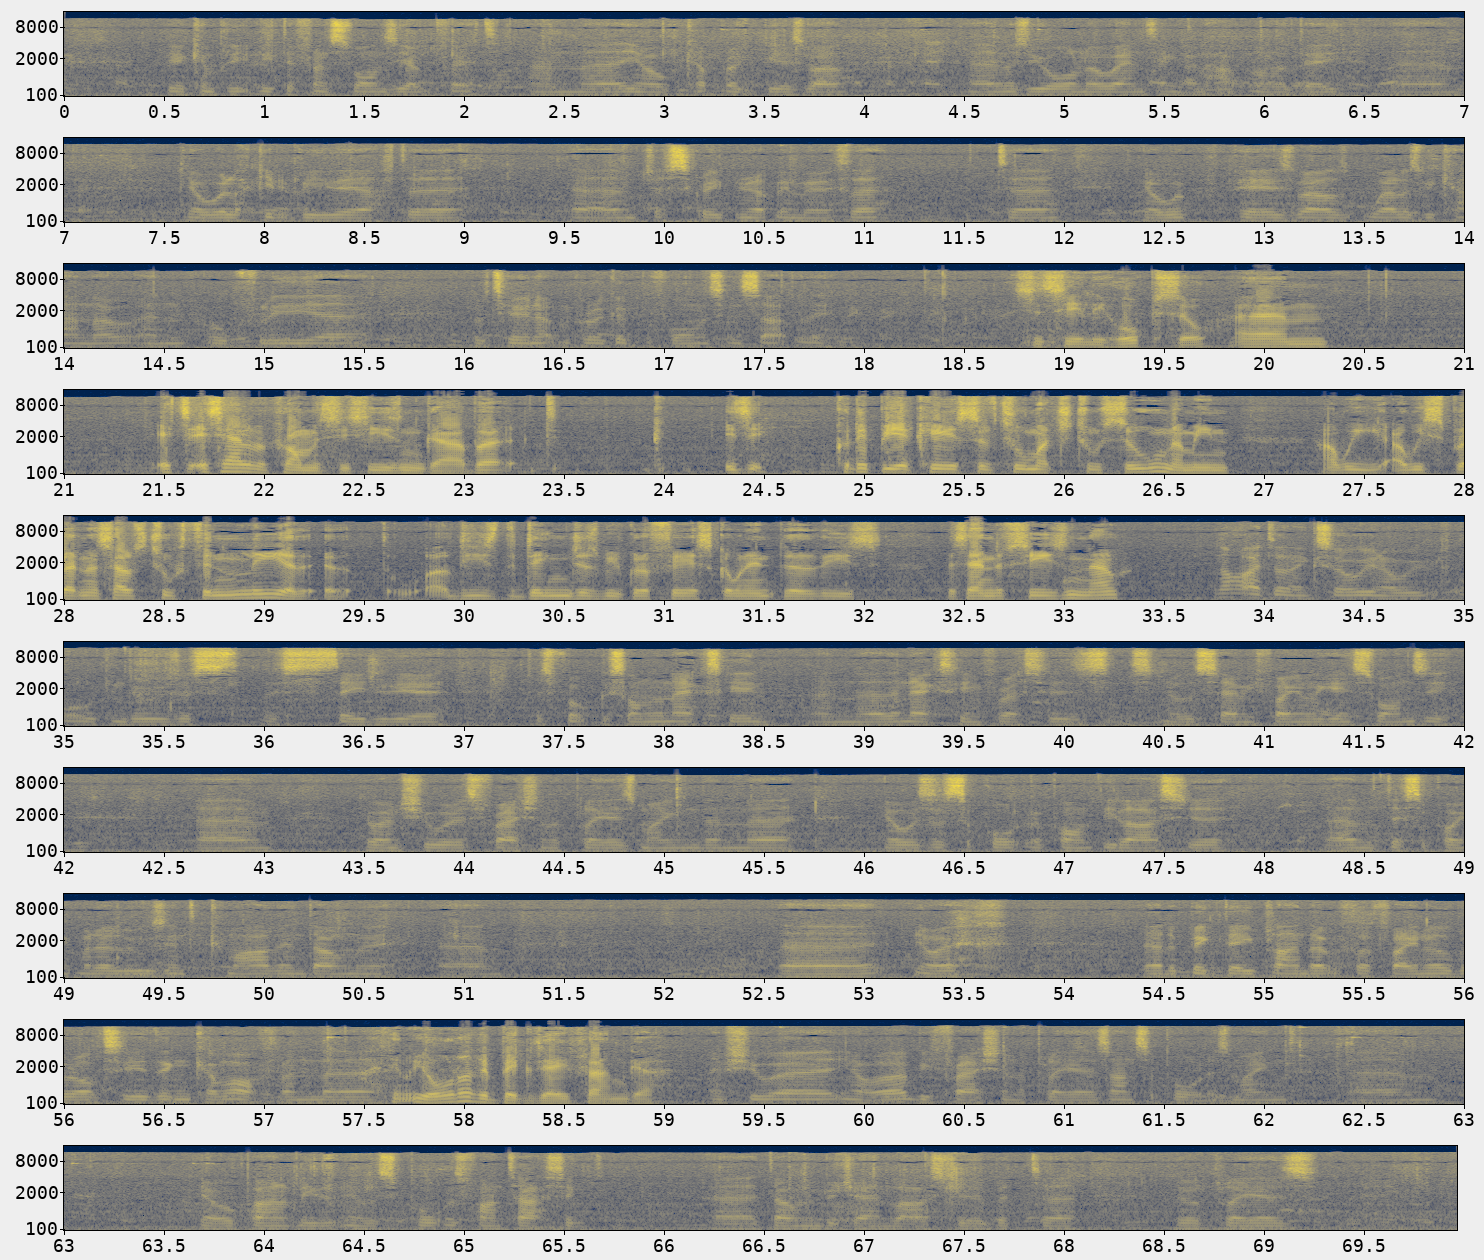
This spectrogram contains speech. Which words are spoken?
be a completely different Swansea outfit, and uh, you know cup rugby as well. Um, as we all know, anything can happen on a day. Um, you know, we're lucky to be there after um, just scraping it up in Merthyr. But, uh, you know, we're prepared as well, well as we can now, and hopefully uh, we'll turn up and put a good performance on Saturday. Sincerely hope so. Um, it's it's hell of a promising season, Gar. But is it? Could it be a case of too much too soon? I mean, are we are we spreading ourselves too thinly? Are, are these the dangers we've got to face going into these this end of season now? No, I don't think so. You know, we, all we can do is just this stage of the year, just focus on the next game, and uh, the next game for us is, is you know the semi-final against Swansea. Um, know, I'm sure it's fresh in the players' mind, and uh, you know, as a supporter of Ponty last year, um, the disappointment of losing to Carmarthen down there. Um, uh, you know, they had a big day planned out for the final, but obviously it didn't come off, and uh, I think we all had a big day planned, Gar. I'm sure you know that'll be fresh in the players and supporters' mind. Um, you know, apparently you know, the support was fantastic uh, down in Bridgend last year, but uh, the players,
